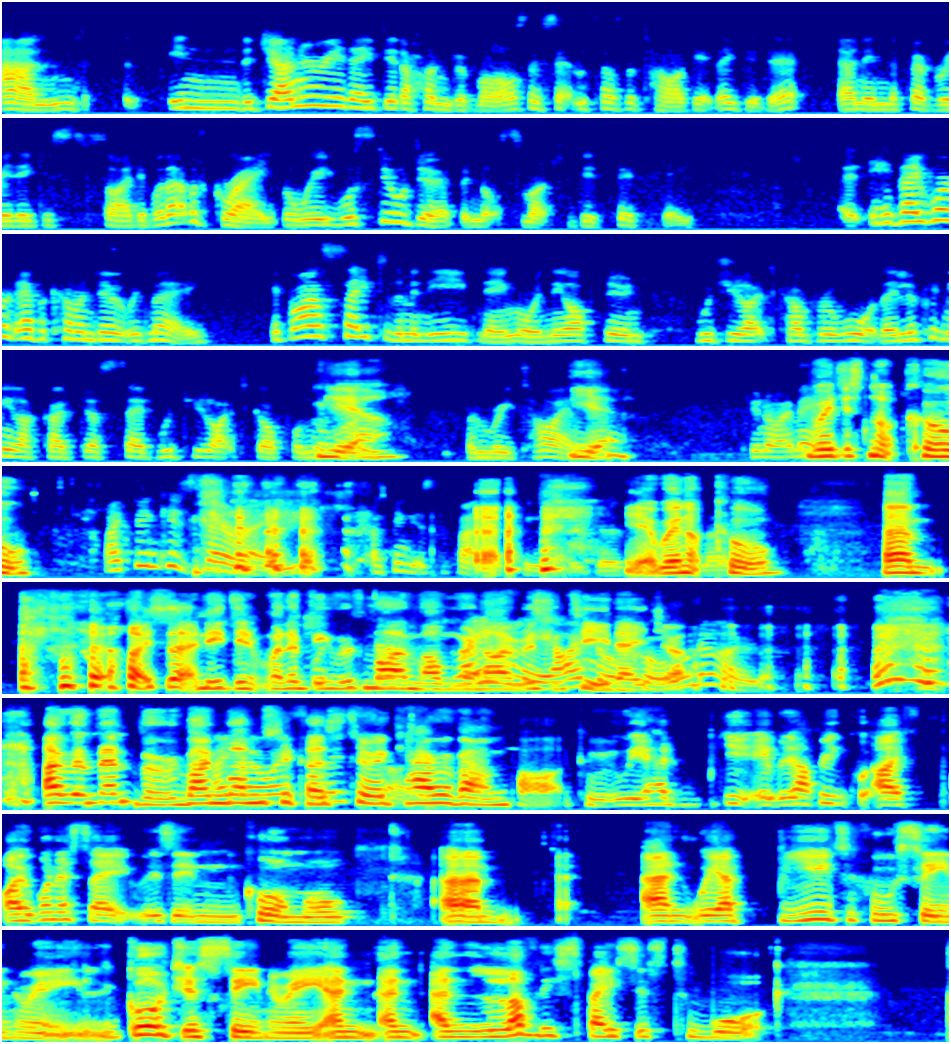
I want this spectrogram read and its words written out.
And in the January, they did 100 miles. They set themselves a target. They did it. And in the February, they just decided, well, that was great, but we will still do it, but not so much. We did 50. Uh, they won't ever come and do it with me. If I say to them in the evening or in the afternoon, would you like to come for a walk? They look at me like I've just said, would you like to go up on the yeah. and retire? Yeah. Do you know what I mean? We're just not cool. I think it's their age. I think it's the fact that teenagers. Yeah, we're not cool. Um, I certainly didn't want to be with my mum when I was a teenager. Cool, no. I remember my mum took us to a caravan park. We had, it was, I think, I I want to say it was in Cornwall, um, and we had beautiful scenery, gorgeous scenery, and and and lovely spaces to walk.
